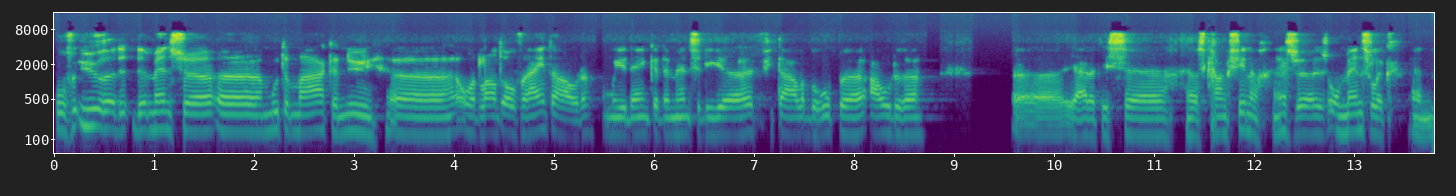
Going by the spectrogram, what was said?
hoeveel uren de, de mensen uh, moeten maken nu uh, om het land overeind te houden. Dan moet je denken, de mensen die vitale beroepen, ouderen, uh, ja, dat is, uh, dat is krankzinnig. Dat is, uh, is onmenselijk. En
